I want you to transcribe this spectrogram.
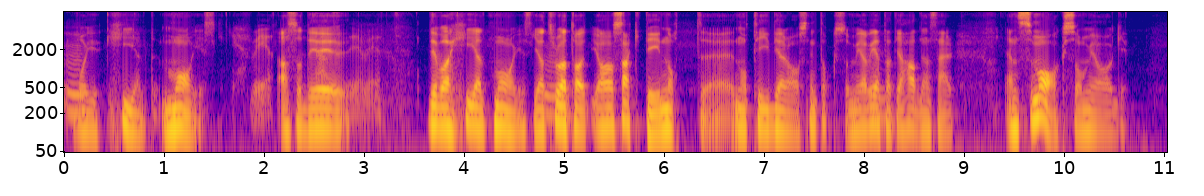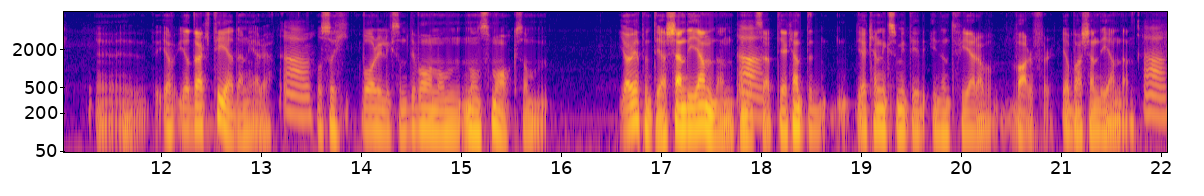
mm. var ju helt magisk. Jag vet. Alltså det, alltså, vet. det var helt magiskt. Jag mm. tror att jag har sagt det i något, eh, något tidigare avsnitt också, men jag vet mm. att jag hade en sån här, en smak som jag jag, jag drack te där nere ja. och så var det liksom, det var någon, någon smak som jag vet inte, jag kände igen den på ja. något sätt. Jag kan, inte, jag kan liksom inte identifiera varför, jag bara kände igen den. Ja.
